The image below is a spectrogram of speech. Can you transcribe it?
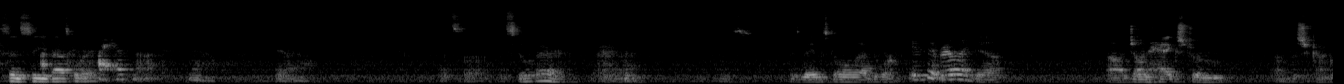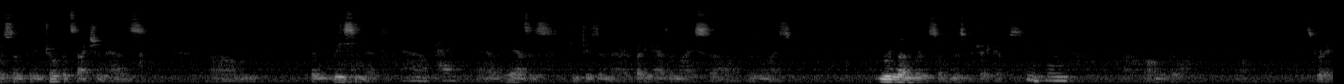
since he passed away? I have not. No. Yeah. That's uh, it's still there. Uh, his, his name is still on that door. Is it really? Yeah. Uh, John Hagstrom of the Chicago Symphony Trumpet Section has been leasing it, Oh, okay. and he has his teachers in there. But he has a nice, uh, there's a nice remembrance of Mr. Jacobs Mm-hmm. uh, on the door. So it's great.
